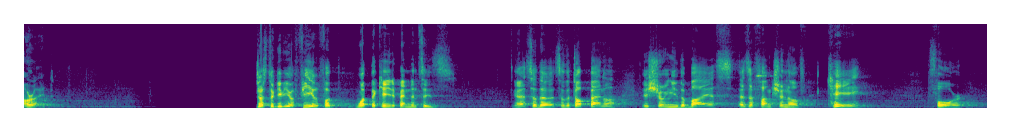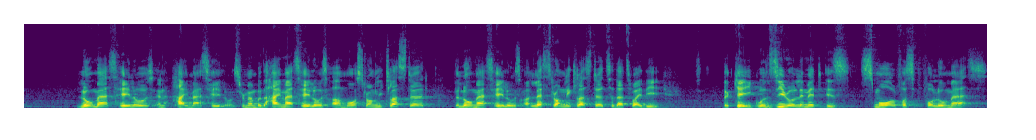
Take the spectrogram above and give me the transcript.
all right. Just to give you a feel for what the k-dependence is. Yeah, so, the, so the top panel is showing you the bias as a function of k for low mass halos and high mass halos. Remember, the high mass halos are more strongly clustered. The low mass halos are less strongly clustered, so that's why the, the k equals zero limit is small for, for low mass.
